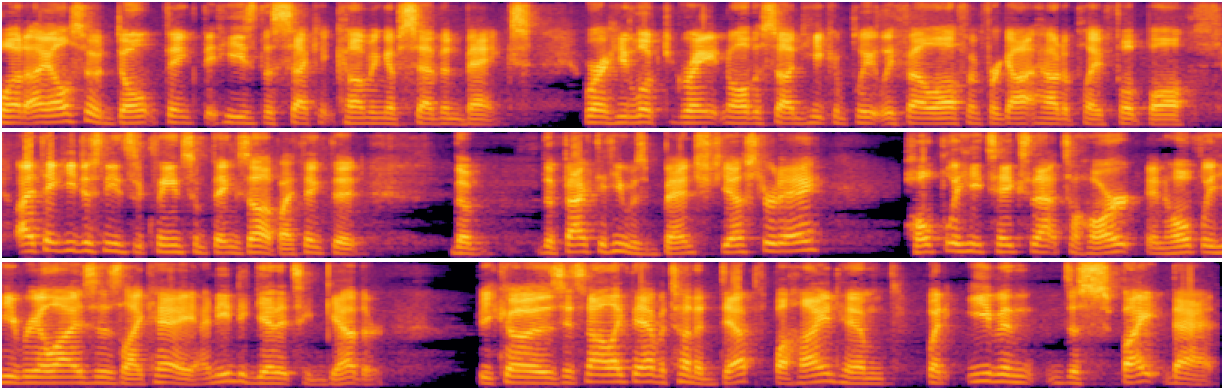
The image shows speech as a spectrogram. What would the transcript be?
but I also don't think that he's the second coming of Sevyn Banks, where he looked great and all of a sudden he completely fell off and forgot how to play football. I think he just needs to clean some things up. I think that the the fact that he was benched yesterday hopefully he takes that to heart and hopefully he realizes like hey i need to get it together because it's not like they have a ton of depth behind him but even despite that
